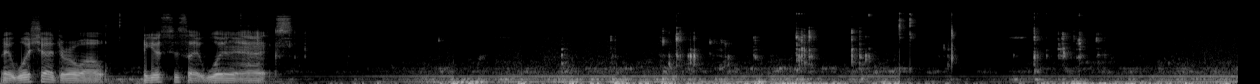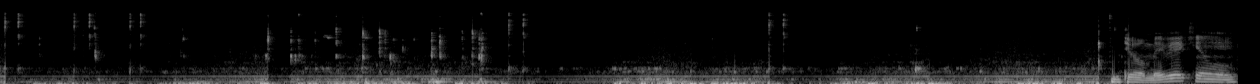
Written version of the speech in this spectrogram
Wait, what should I throw out? I guess it's like wooden axe. Yo, maybe I can,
